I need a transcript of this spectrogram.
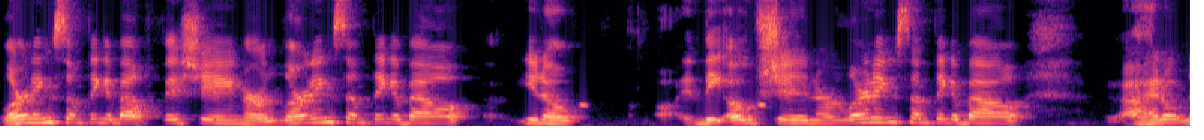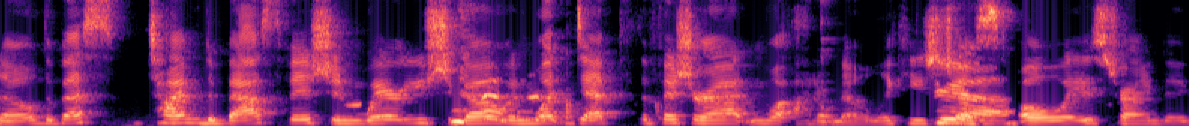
learning something about fishing or learning something about you know the ocean or learning something about I don't know the best time to bass fish and where you should go and what depth the fish are at and what I don't know. Like he's just Yeah. always trying to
